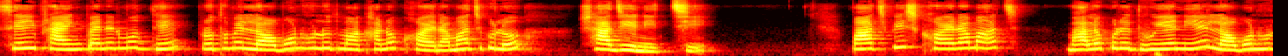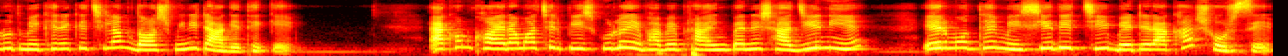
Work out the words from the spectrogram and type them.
সেই ফ্রাইং প্যানের মধ্যে প্রথমে লবণ, হলুদ মাখানো খয়রা মাছগুলো সাজিয়ে নিচ্ছি। পাঁচ পিস খয়রা মাছ ভালো করে ধুয়ে নিয়ে লবণ, হলুদ মেখে রেখেছিলাম দশ মিনিট আগে থেকে। এখন খয়রা মাছের পিসগুলো এভাবে ফ্রাইং প্যানে সাজিয়ে নিয়ে এর মধ্যে মিশিয়ে দিচ্ছি বেটে রাখা সর্ষে।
